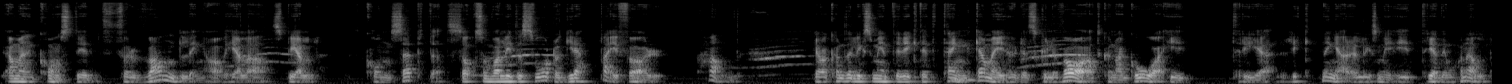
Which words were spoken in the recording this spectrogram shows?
ja, men, konstig förvandling av hela spelkonceptet så, som var lite svårt att greppa i förhand. Jag kunde liksom inte riktigt tänka mig hur det skulle vara att kunna gå i tre riktningar, eller liksom i, i tredimensionell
